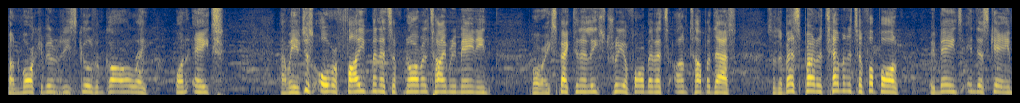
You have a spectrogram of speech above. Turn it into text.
Dunmore Community School from Galway 1 8. And we have just over five minutes of normal time remaining. But we're expecting at least three or four minutes on top of that. So the best part of 10 minutes of football remains in this game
